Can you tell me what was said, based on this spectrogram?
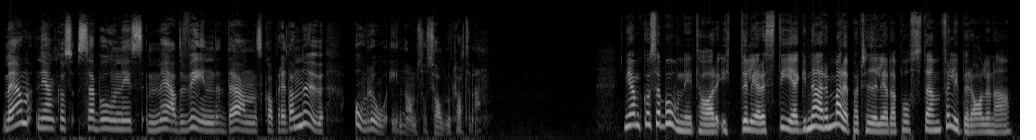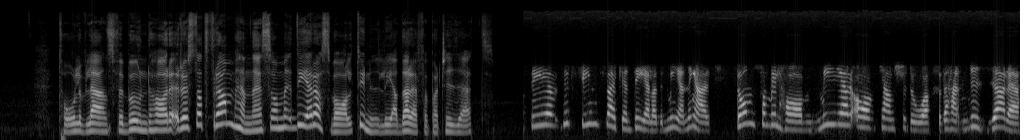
Men Nyamko Sabuni Tories medvind den skapar redan nu oro inom Socialdemokraterna. Nyamko Sabuni tar ytterligare steg närmare partiledarposten för Liberalerna. Tolv länsförbund har röstat fram henne som deras val till ny ledare för partiet. Det, det finns verkligen delade meningar. De som vill ha mer av kanske då det här nyare,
